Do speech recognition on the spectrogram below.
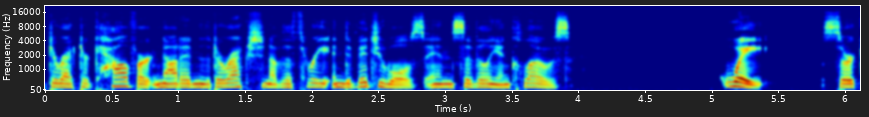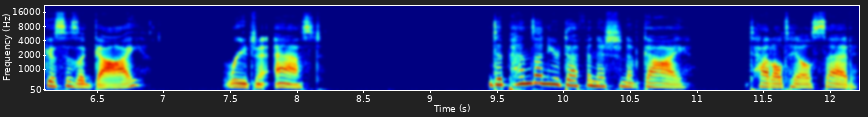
Director Calvert nodded in the direction of the three individuals in civilian clothes. Wait, Circus is a guy? Regent asked. Depends on your definition of guy, Tattletale said.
